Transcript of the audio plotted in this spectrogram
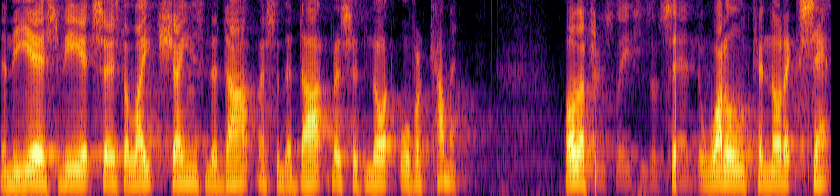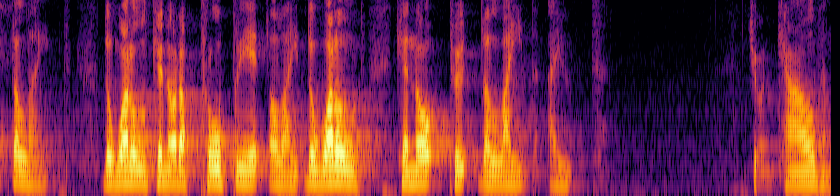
In the ESV, it says, The light shines in the darkness, and the darkness had not overcome it. Other translations have said, The world cannot accept the light. The world cannot appropriate the light. The world cannot put the light out. John Calvin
